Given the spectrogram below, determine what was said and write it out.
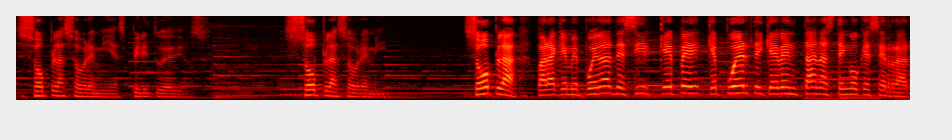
sopla sobre mí, Espíritu de Dios sopla sobre mí. Sopla para que me puedas decir qué, qué puerta y qué ventanas tengo que cerrar.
